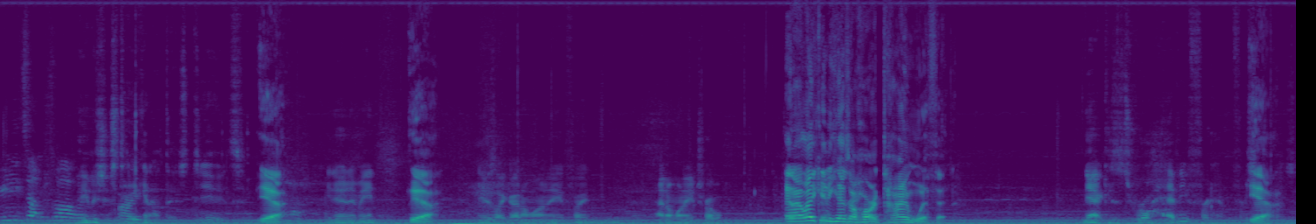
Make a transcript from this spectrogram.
You need something to follow. he was just Alright. taking out those dudes. Yeah, You know what I mean? Yeah. He was like, I don't want any fight. I don't want any trouble. And I like it. He has a hard time with it. Yeah, because it's real heavy for him. For Yeah. reason.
